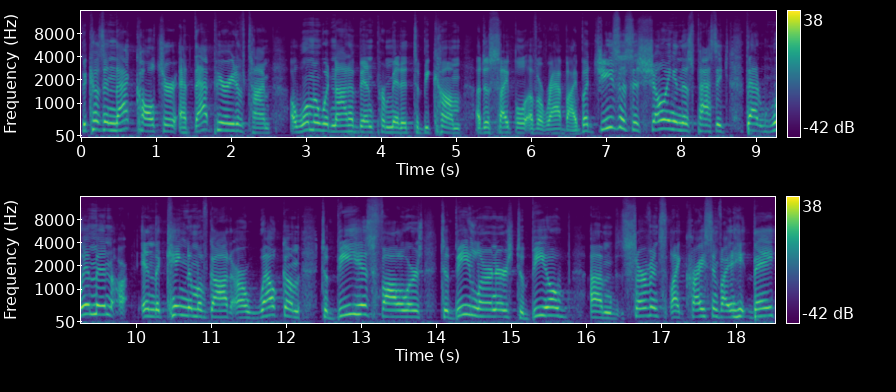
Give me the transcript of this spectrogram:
because in that culture, at that period of time, a woman would not have been permitted to become a disciple of a rabbi. But Jesus is showing in this passage that women in the kingdom of God are welcome to be his followers, to be learners, to be um, servants like Christ invited. They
